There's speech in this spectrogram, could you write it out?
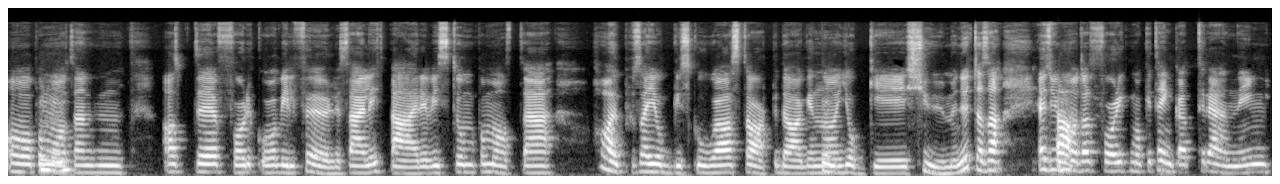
og på Mm. måte en- at eh, folk òg vil føle seg litt bedre hvis de på en måte har på seg joggeskoa, starter dagen og jogger i 20 minutter. Altså, jeg tror på en Mm. Måte at folk må ikke tenke at trening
